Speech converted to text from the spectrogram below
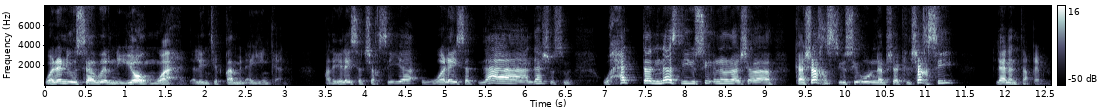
ولن يساورني يوم واحد الانتقام من أي كان. قضية ليست شخصية وليست لا عندهاش اسم وحتى الناس اللي يسيئون كشخص يسيئون بشكل شخصي لا ننتقم.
